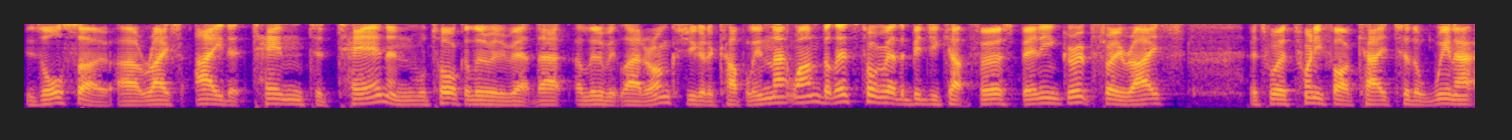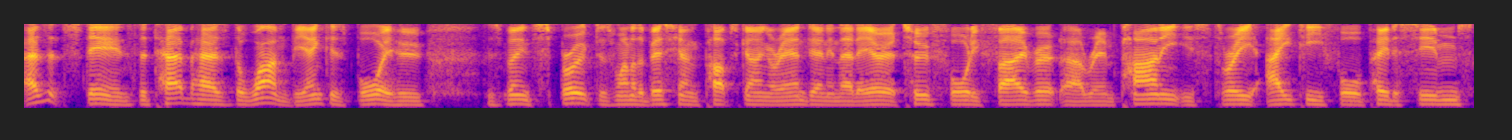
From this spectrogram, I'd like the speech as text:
is also uh, race eight at ten to ten, and we'll talk a little bit about that a little bit later on because you've got a couple in that one. But let's talk about the Bidgie Cup first, Benny. Group three race. It's worth 25k to the winner. As it stands, the tab has the one, Bianca's Boy, who has been spruiked as one of the best young pups going around down in that area. 240 favourite. Uh, Rampani is 380 for Peter Sims.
